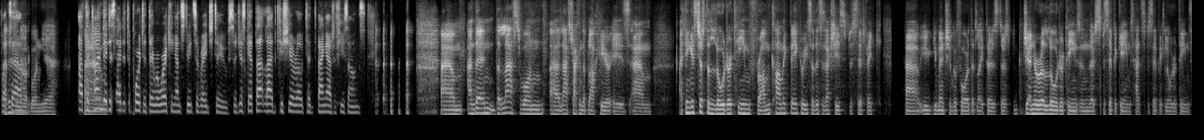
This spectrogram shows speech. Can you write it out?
But, that is um, an odd one, yeah. At the um, time they um, decided to port it, they were working on Streets of Rage 2. So just get that lad Koshiro to bang out a few songs. um, and then the last one, uh, last track in the block here is um, I think it's just the loader team from Comic Bakery. So this is actually a specific. Uh, you, you mentioned before that like there's there's general loader teams and there's specific games had specific loader teams.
